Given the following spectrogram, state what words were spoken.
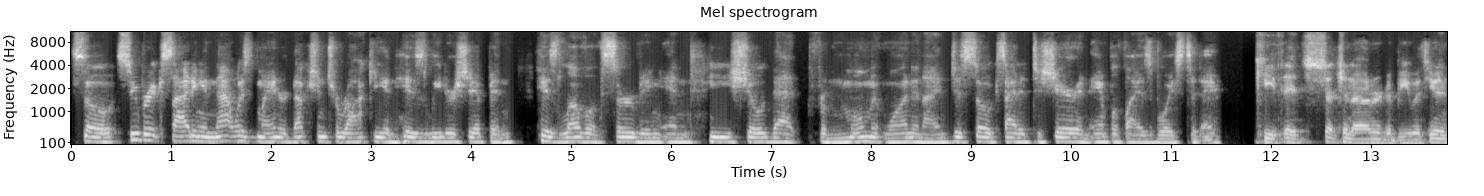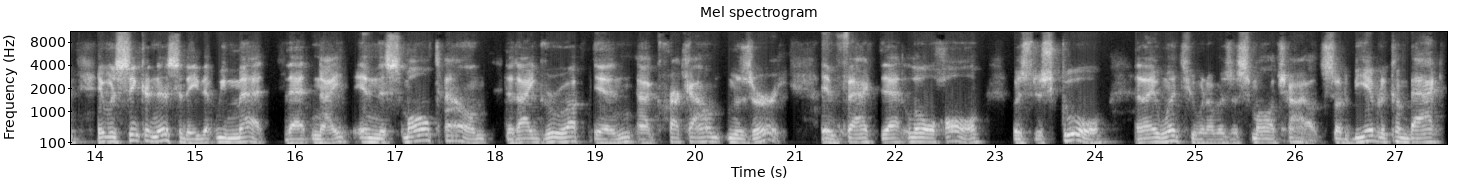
So super exciting. And that was my introduction to Rocky and his leadership and his love of serving. And he showed that from moment one. And I'm just so excited to share and amplify his voice today. Keith, it's such an honor to be with you. And it was synchronicity that we met that night in the small town that I grew up in, uh, Krakow, Missouri. In fact, that little hall was the school that I went to when I was a small child. So to be able to come back,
